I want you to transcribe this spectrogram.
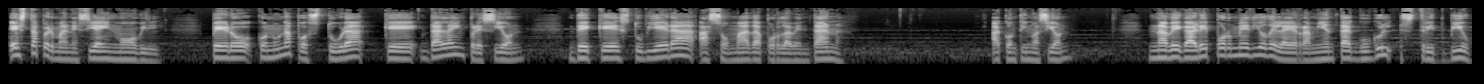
Esta permanecía inmóvil, pero con una postura que da la impresión de que estuviera asomada por la ventana. A continuación, navegaré por medio de la herramienta Google Street View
